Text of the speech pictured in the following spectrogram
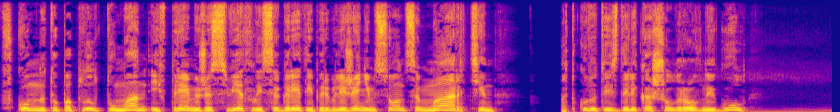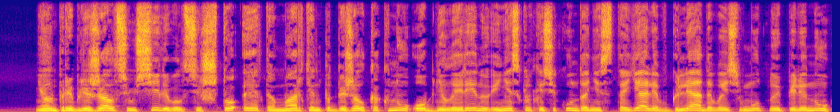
в комнату поплыл туман, и впрямь уже светлый, согретый приближением солнца, Мартин! Откуда-то издалека шел ровный гул — и он приближался, усиливался. Что это? Мартин подбежал к окну, обнял Ирину, и несколько секунд они стояли, вглядываясь в мутную пелену.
